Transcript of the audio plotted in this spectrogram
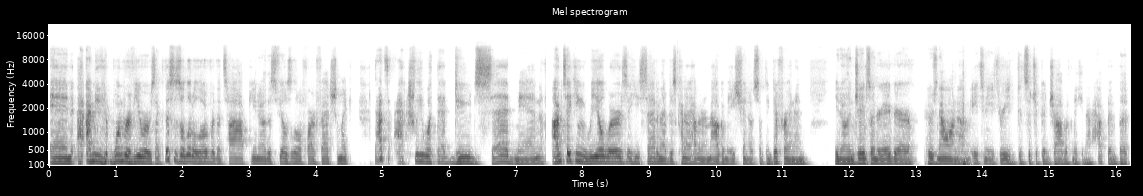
And I mean, one reviewer was like, "This is a little over the top. You know, this feels a little far fetched." I'm like, "That's actually what that dude said, man. I'm taking real words that he said, and I've just kind of having an amalgamation of something different." And you know, and James Landry Hébert, who's now on um, 1883, did such a good job of making that happen. But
